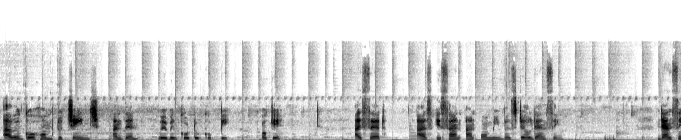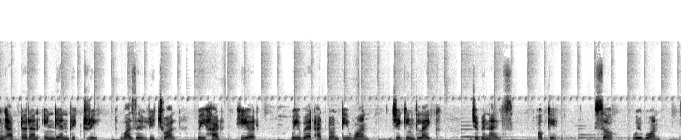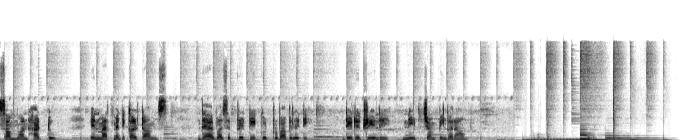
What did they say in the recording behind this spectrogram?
I will go home to change and then we will go to Gopi. Okay? I said as Isan and Omi were still dancing. Dancing after an Indian victory was a ritual we had here. We were at 21, jigging like juveniles. Okay. So we won. Someone had to. In mathematical terms, there was a pretty good probability. Did it really need jumping around?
